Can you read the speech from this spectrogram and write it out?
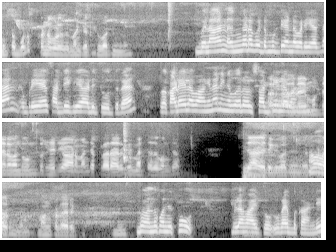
முட்டை போட்டு கண்ணு கொடுக்குது மஞ்சள் பார்த்தீங்களா இப்ப நான் எங்கட வீட்டு முட்டை எண்டபடியா தான் இப்படியே சட்டிக்குள்ளேயே அடிச்சு ஊத்துறேன். இப்ப கடையில வாங்கினா நீங்க வேற ஒரு சட்டியில முட்டையில வந்து உண்டு சரியான மஞ்சள் கலரா இருக்கு மற்றது கொஞ்சம் இதாக இருக்கு பாத்தீங்களா? கலர் மங்கலா இருக்கு. இப்ப வந்து கொஞ்சம் தூள் மிளகாய் தூள் உரைப்புக்காண்டி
